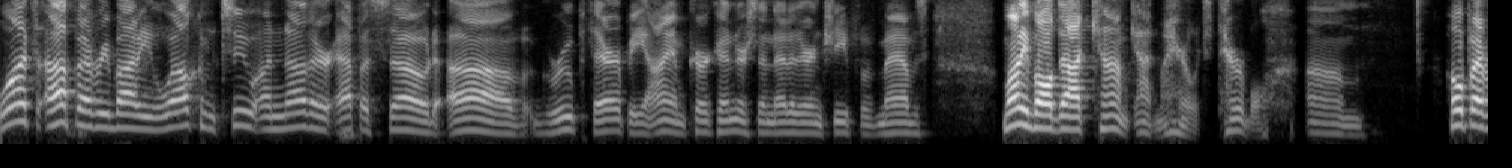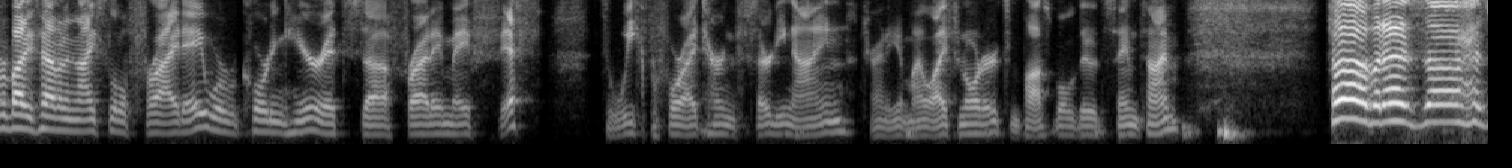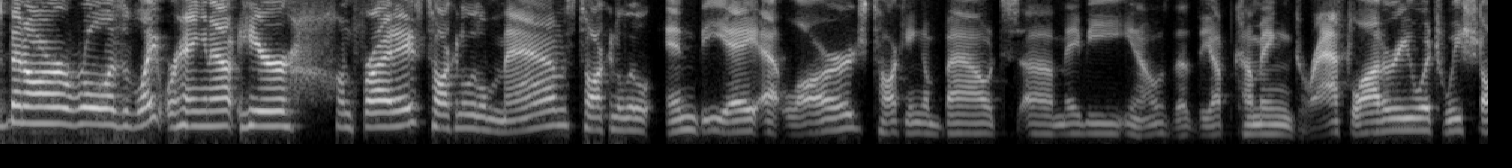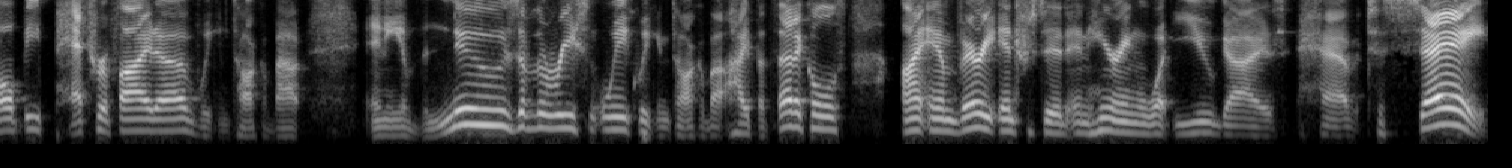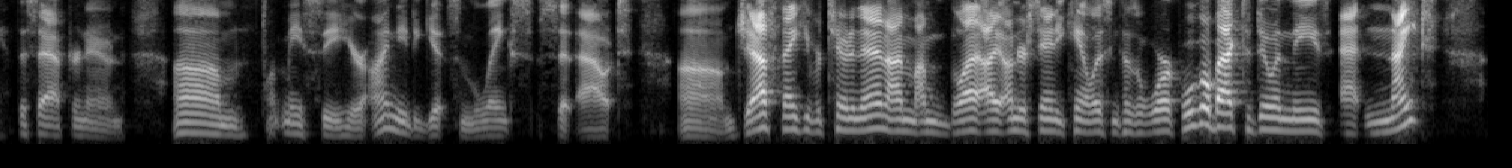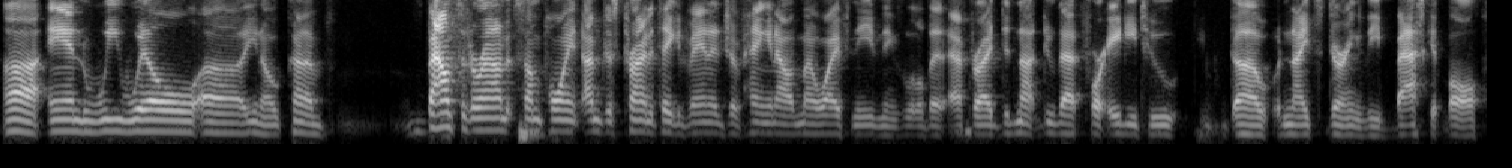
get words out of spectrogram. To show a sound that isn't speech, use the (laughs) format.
What's up, everybody? Welcome to another episode of Group Therapy. I am Kirk Henderson, editor in chief of Mavs Moneyball.com. God, my hair looks terrible. Um, hope everybody's having a nice little Friday. We're recording here. It's uh, Friday, May 5th. It's a week before I turn 39, trying to get my life in order. It's impossible to do at the same time. Uh, but as uh, has been our role as of late, we're hanging out here on Fridays, talking a little Mavs, talking a little NBA at large, talking about uh, maybe you know the the upcoming draft lottery, which we should all be petrified of. We can talk about any of the news of the recent week. We can talk about hypotheticals. I am very interested in hearing what you guys have to say this afternoon. Um, let me see here. I need to get some links set out. Um, Jeff, thank you for tuning in. I'm I'm glad I understand you can't listen because of work. We'll go back to doing these at night, uh, and we will, uh, you know, kind of bounce it around at some point. I'm just trying to take advantage of hanging out with my wife in the evenings a little bit after I did not do that for 82 uh, nights during the basketball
